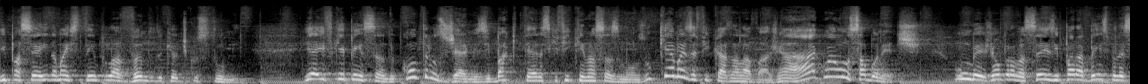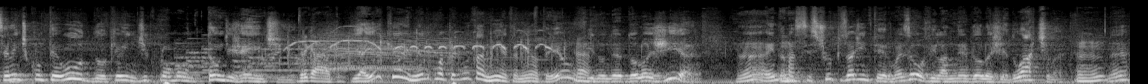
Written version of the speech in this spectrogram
e passei ainda mais tempo lavando do que eu de costume. E aí fiquei pensando, contra os germes e bactérias que ficam em nossas mãos, o que é mais eficaz na lavagem, a água ou o sabonete? Um beijão pra vocês e parabéns pelo excelente conteúdo que eu indico pra um montão de gente. Obrigado. E aí aqui eu emendo com uma pergunta minha também, ó. Eu vi no Nerdologia, né? ainda não assisti o episódio inteiro, mas eu ouvi lá no Nerdologia do Atila, né?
